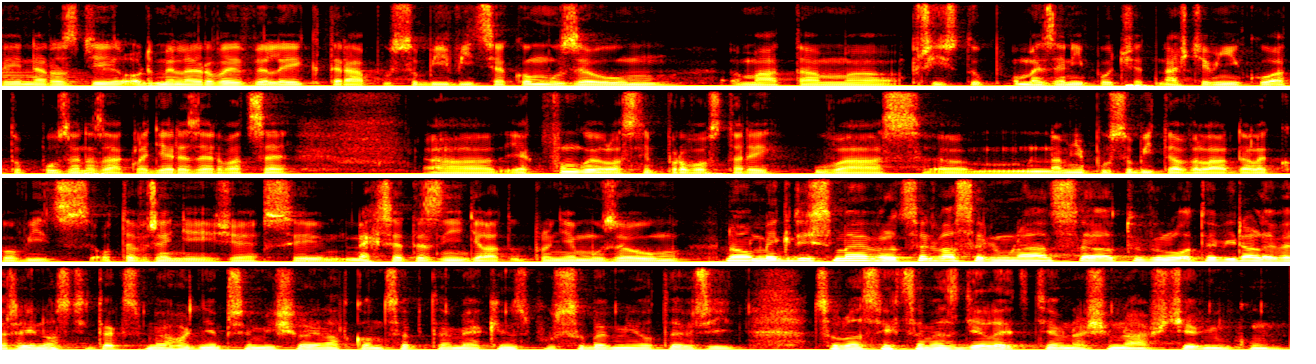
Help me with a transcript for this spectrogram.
Vy na rozdíl od Millerovy vily, která působí víc jako muzeum, má tam přístup omezený počet návštěvníků a to pouze na základě rezervace. Jak funguje vlastně provoz tady u vás? Na mě působí ta vila daleko víc otevřeněji, že si nechcete z ní dělat úplně muzeum. No my, když jsme v roce 2017 tu vilu otevírali veřejnosti, tak jsme hodně přemýšleli nad konceptem, jakým způsobem ji otevřít, co vlastně chceme sdělit těm našim návštěvníkům.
